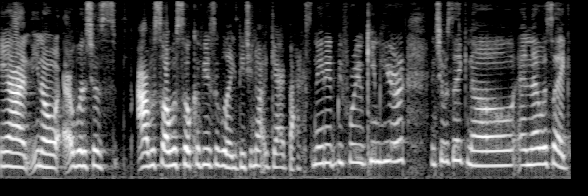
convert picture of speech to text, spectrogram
and you know, I was just. I was I was so confused. Like, did you not get vaccinated before you came here? And she was like, no. And I was like,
